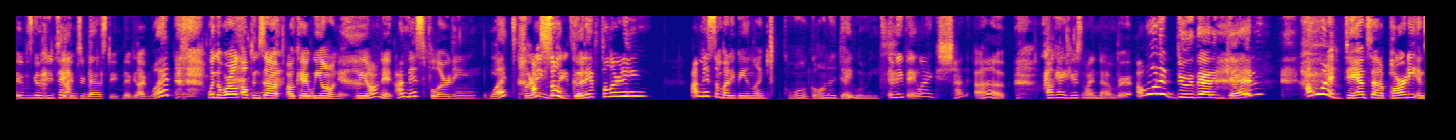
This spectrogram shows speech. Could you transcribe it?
it was gonna be taken too nasty. They'd be like, "What?" When the world opens up, okay, we on it. We on it. I miss flirting. What? I'm so amazing. good at flirting. I miss somebody being like, "Come on, go on a date with me," and me being like, "Shut up." Okay, here's my number. I want to do that again. I want to dance at a party and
